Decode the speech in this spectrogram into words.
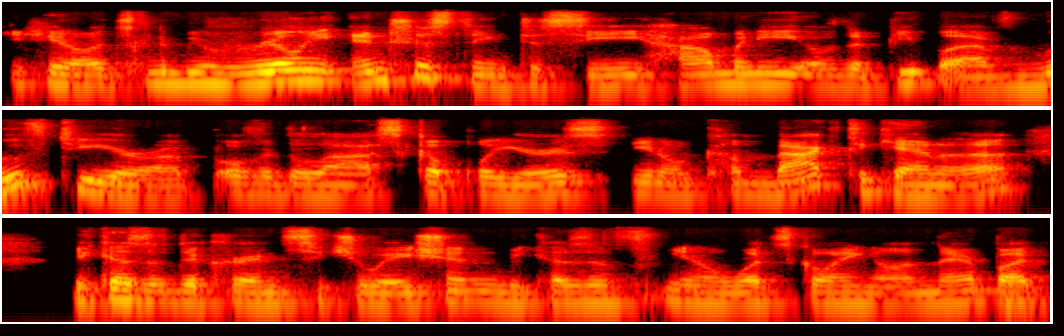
you know, it's going to be really interesting to see how many of the people have moved to Europe over the last couple years. You know, come back to Canada because of the current situation, because of you know what's going on there, but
